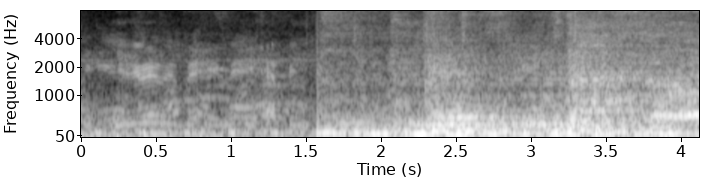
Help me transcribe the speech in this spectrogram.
You're very, very, very happy. Know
